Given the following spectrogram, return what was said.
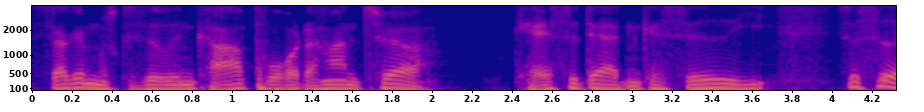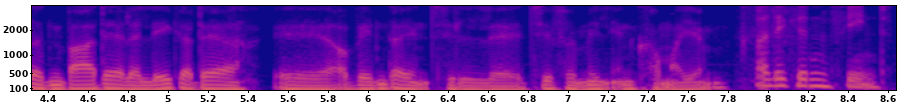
så kan den måske sidde ude i en carport, der har en tør kasse der, den kan sidde i. Så sidder den bare der, eller ligger der øh, og venter ind til, øh, til familien kommer hjem. Og det kan den fint.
